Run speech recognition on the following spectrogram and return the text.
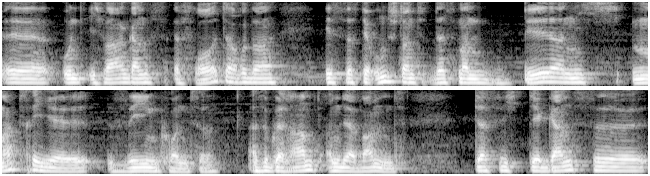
äh, und ich war ganz erfreut darüber, ist, dass der Umstand, dass man Bilder nicht materiell sehen konnte, also gerahmt an der Wand, dass sich der ganze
